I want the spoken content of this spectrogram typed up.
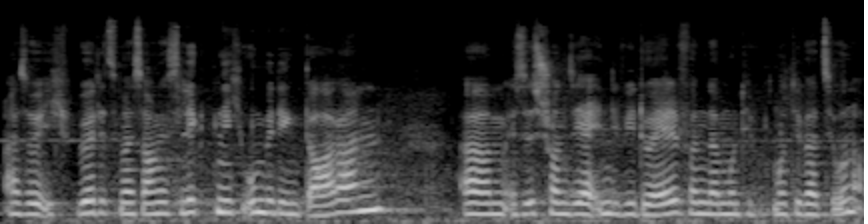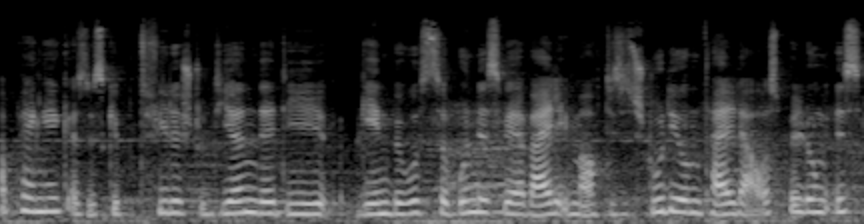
Also ich würde jetzt mal sagen, es liegt nicht unbedingt daran, ähm, es ist schon sehr individuell von der Motivation abhängig. Also es gibt viele Studierende, die gehen bewusst zur Bundeswehr, weil eben auch dieses Studium Teil der Ausbildung ist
